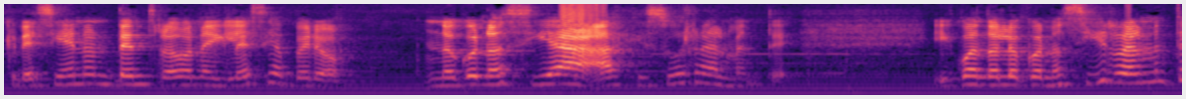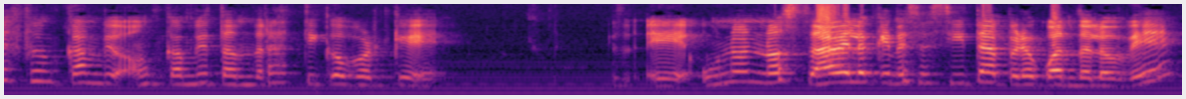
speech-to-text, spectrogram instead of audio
crecí en un, dentro de una iglesia, pero no conocía a Jesús realmente. Y cuando lo conocí realmente fue un cambio, un cambio tan drástico porque eh, uno no sabe lo que necesita, pero cuando lo ve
